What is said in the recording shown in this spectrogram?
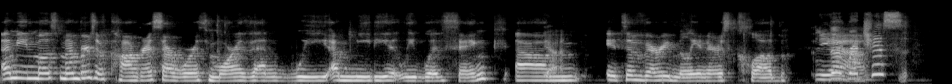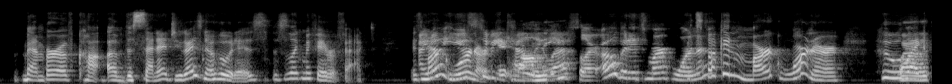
I mean, most members of Congress are worth more than we immediately would think. Um, It's a very millionaires club. Yeah. The richest member of co- of the Senate. Do you guys know who it is? This is like my favorite fact. It's I know Mark it Warner. used to be It- Kelly Mommy? Loeffler. Oh, but it's Mark Warner. It's fucking Mark Warner, who Wow, like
